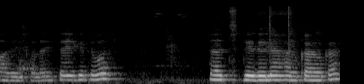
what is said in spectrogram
orange colour इस तरीके से बस टच दे देना हल्का हल्का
